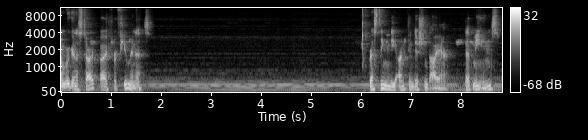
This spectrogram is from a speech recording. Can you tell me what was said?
And we're going to start by, for a few minutes, resting in the unconditioned I am. That means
